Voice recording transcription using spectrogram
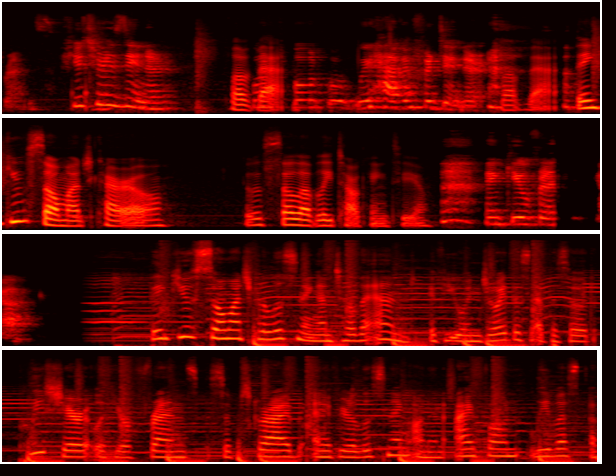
friends. Future is dinner. Love that. What, what, what we're having for dinner. Love that. Thank you so much, Caro. It was so lovely talking to you. Thank you, Franciska. Thank you so much for listening until the end. If you enjoyed this episode, please share it with your friends, subscribe, and if you're listening on an iPhone, leave us a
